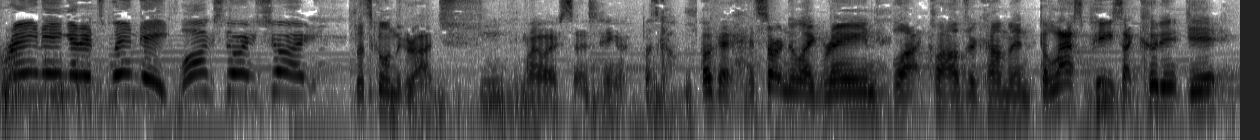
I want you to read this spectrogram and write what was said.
raining and it's windy. Long story short, let's go in the garage. Hmm? My wife says, hang on, let's go. Okay, it's starting to like rain. Black clouds are coming. The last piece I couldn't get,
